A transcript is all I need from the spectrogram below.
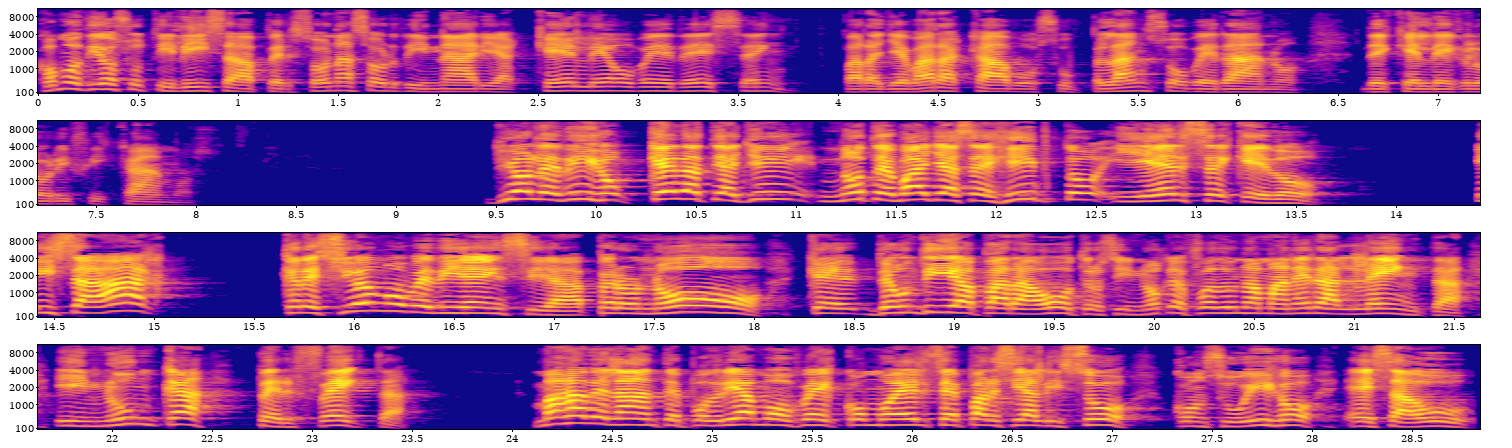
Cómo Dios utiliza a personas ordinarias que le obedecen para llevar a cabo su plan soberano de que le glorificamos. Dios le dijo, quédate allí, no te vayas a Egipto, y él se quedó. Isaac creció en obediencia, pero no que de un día para otro, sino que fue de una manera lenta y nunca perfecta. Más adelante podríamos ver cómo él se parcializó con su hijo Esaú,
